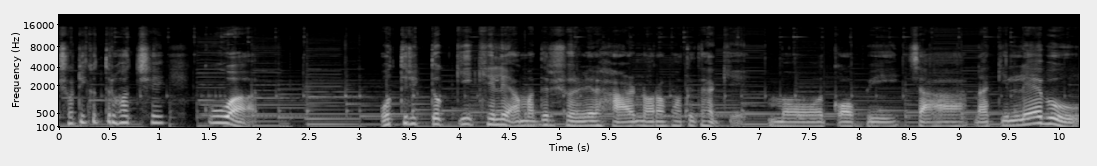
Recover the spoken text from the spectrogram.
সঠিক উত্তর হচ্ছে কুয়াত অতিরিক্ত কি খেলে আমাদের শরীরের হাড় নরম হতে থাকে? মদ, কফি, চা নাকি লেবু?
